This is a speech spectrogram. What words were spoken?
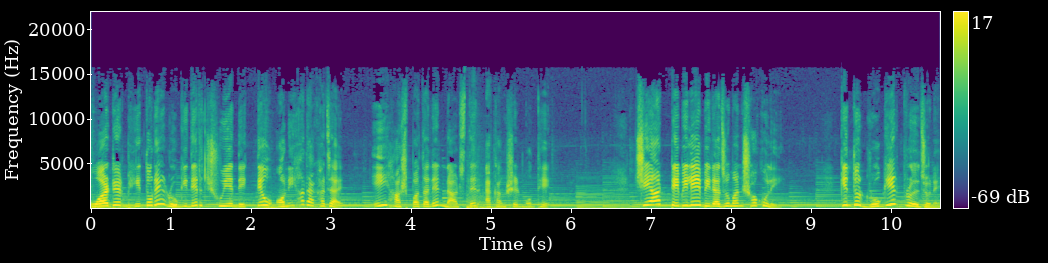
ওয়ার্ডের ভেতরে রোগীদের ছুঁয়ে দেখতেও অনীহা দেখা যায় এই হাসপাতালের নার্সদের একাংশের মধ্যে। চেয়ার টেবিলে বিরাজমান সকলেই। কিন্তু রোগীর প্রয়োজনে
